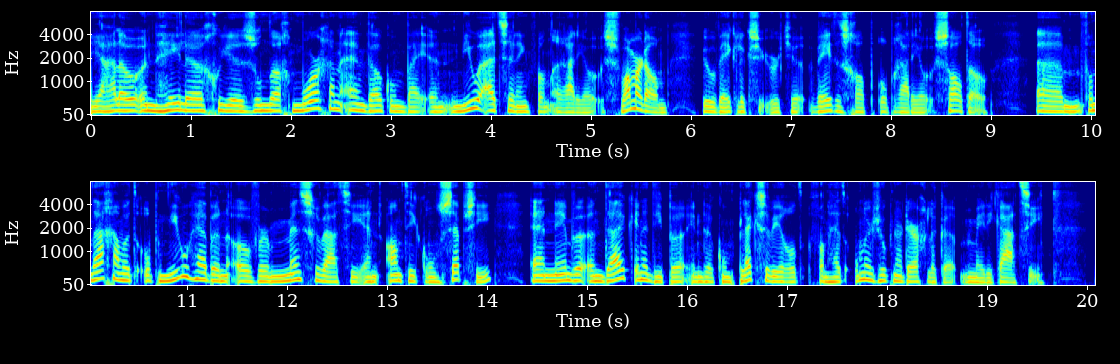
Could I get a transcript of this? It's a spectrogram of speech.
Ja, hallo, een hele goede zondagmorgen en welkom bij een nieuwe uitzending van Radio Swammerdam, uw wekelijkse uurtje wetenschap op Radio Salto. Ehm, vandaag gaan we het opnieuw hebben over menstruatie en anticonceptie en nemen we een duik in het diepe in de complexe wereld van het onderzoek naar dergelijke medicatie.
